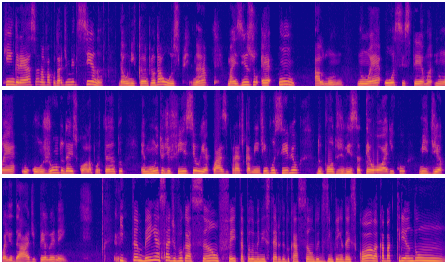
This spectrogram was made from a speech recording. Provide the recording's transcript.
que ingressa na faculdade de medicina da Unicamp ou da USP, né? Mas isso é um aluno, não é o sistema, não é o conjunto da escola. Portanto, é muito difícil e é quase praticamente impossível, do ponto de vista teórico, medir a qualidade pelo Enem. E também essa divulgação feita pelo Ministério da Educação do desempenho da escola acaba criando um,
